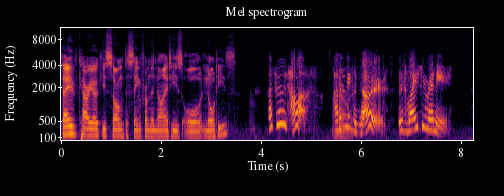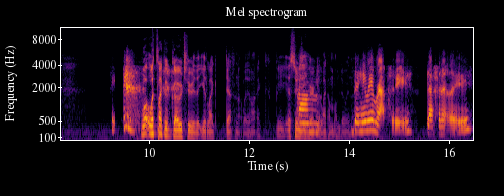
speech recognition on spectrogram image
fave karaoke song to sing from the 90s or noughties? That's really tough. I, I don't know. even know. There's way too many. What, what's like a go-to that you'd like definitely like be as soon as you hear it Um, you're like I'm, I'm doing that. Bohemian Rhapsody, definitely.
